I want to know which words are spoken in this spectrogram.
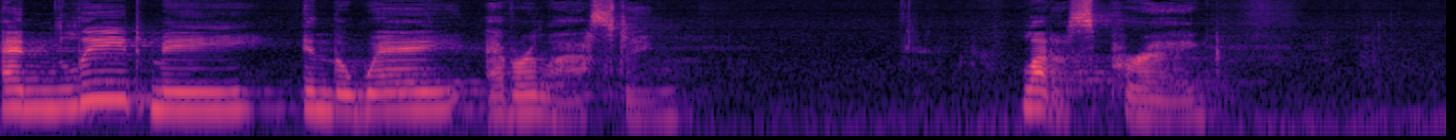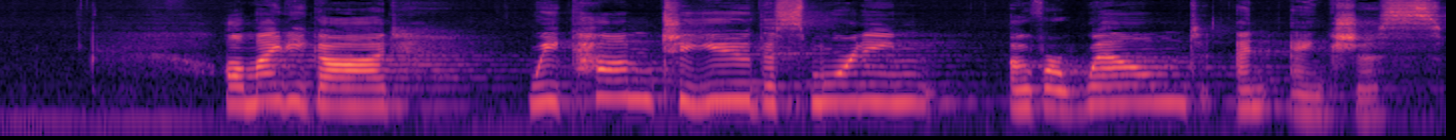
and lead me in the way everlasting. Let us pray. Almighty God, we come to you this morning overwhelmed and anxious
